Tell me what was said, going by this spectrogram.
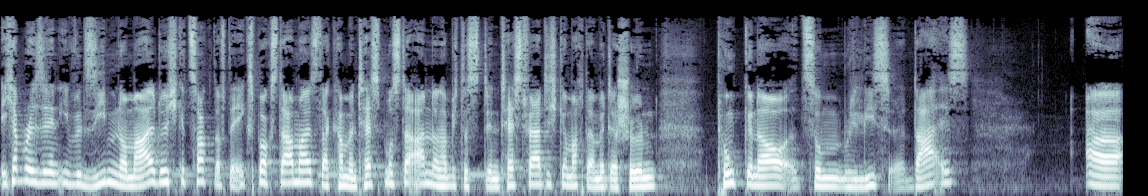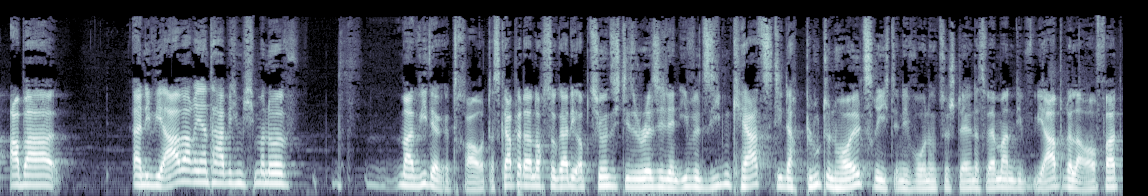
ich habe Resident Evil 7 normal durchgezockt auf der Xbox damals, da kam ein Testmuster an, dann habe ich das den Test fertig gemacht, damit der schön punktgenau zum Release da ist. Äh, aber an die VR-Variante habe ich mich immer nur mal wieder getraut. Es gab ja dann noch sogar die Option, sich diese Resident Evil 7 Kerze, die nach Blut und Holz riecht, in die Wohnung zu stellen, dass wenn man die VR-Brille aufhat,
